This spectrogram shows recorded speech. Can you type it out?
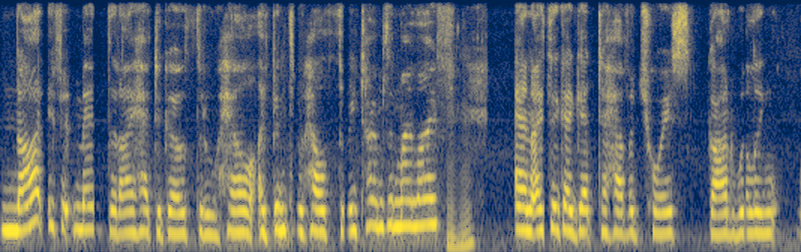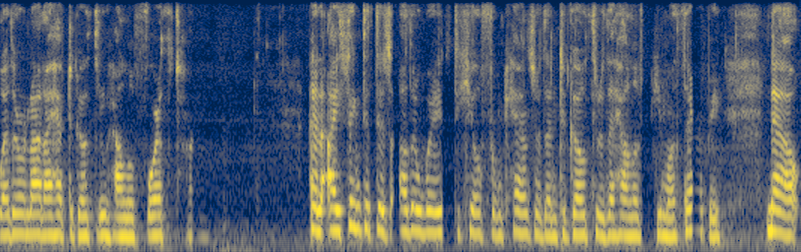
Not if it meant that I had to go through hell. I've been through hell three times in my life. Mm-hmm. And I think I get to have a choice, God willing, whether or not I have to go through hell a fourth time. And I think that there's other ways to heal from cancer than to go through the hell of chemotherapy. Now,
